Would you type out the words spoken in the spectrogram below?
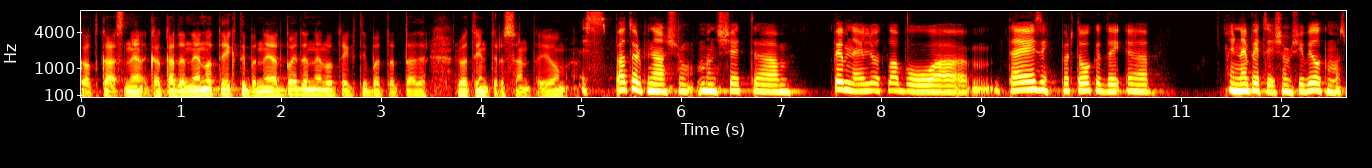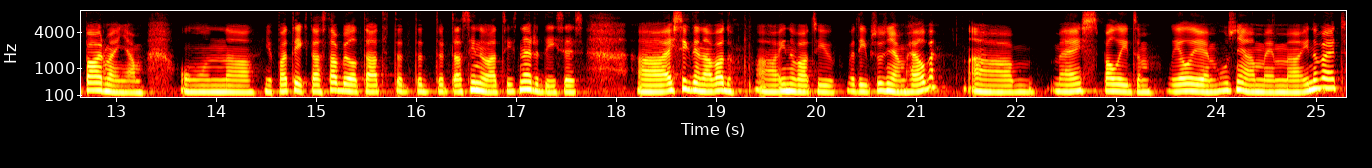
kaut, kas, ne, kaut kāda nenoteiktība, neatbaida nenoteiktība, tad tā ir ļoti interesanta joma. Es paturpināšu, man šeit uh, pieminēja ļoti labu uh, tēzi par to, ka uh, ir nepieciešama šī vilkuma uz pārmaiņām. Un, ja patīk tā stabilitāte, tad, tad, tad tās inovācijas neradīsies. Es ikdienā vadu inovāciju vadības uzņēmumu Helve. Mēs palīdzam lielajiem uzņēmumiem inovēt.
